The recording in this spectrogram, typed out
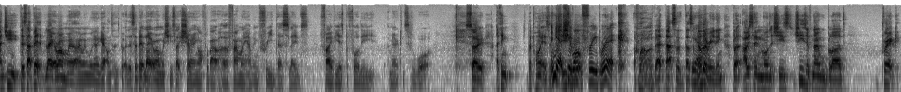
And she there's that bit later on where I mean we're going to get onto this, but there's a bit later on where she's like showing off about her family having freed their slaves five years before the American Civil War. So I think the point is, that and yet she won't free Brick. well, that, that's a, that's Yeah. another reading. But I was saying more that she's she's of noble blood. Brick,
